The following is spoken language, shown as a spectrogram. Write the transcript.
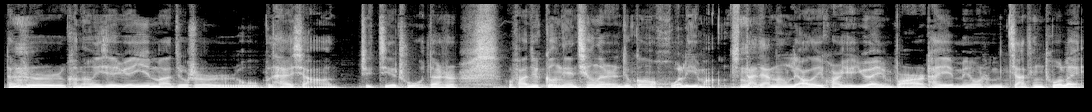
但是可能一些原因吧，就是我不太想这接触，但是我发觉更年轻的人就更有活力嘛，大家能聊到一块儿，也愿意玩儿，他也没有什么家庭拖累，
